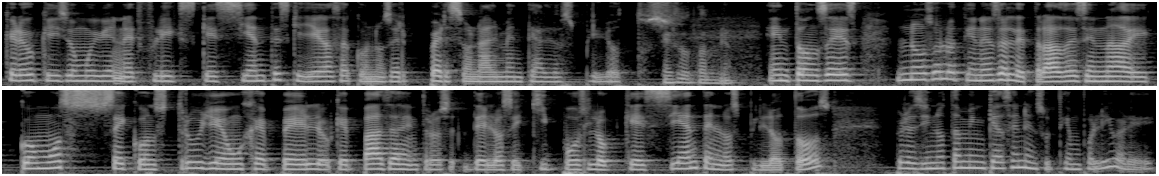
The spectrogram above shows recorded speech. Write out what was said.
creo que hizo muy bien Netflix que sientes que llegas a conocer personalmente a los pilotos. Eso también. Entonces, no solo tienes el detrás de escena de cómo se construye un GP, lo que pasa dentro de los equipos, lo que sienten los pilotos, pero sino también qué hacen en su tiempo libre.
